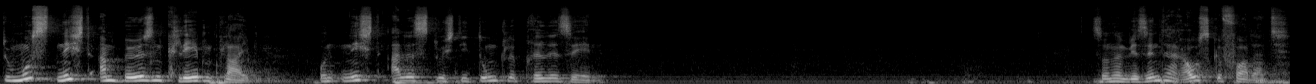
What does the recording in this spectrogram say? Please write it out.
Du musst nicht am Bösen kleben bleiben und nicht alles durch die dunkle Brille sehen, sondern wir sind herausgefordert,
